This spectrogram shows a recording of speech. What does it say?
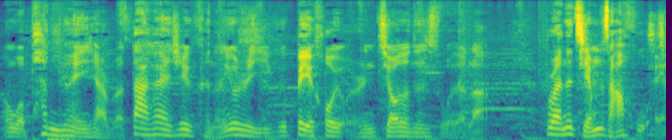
我判断一下吧，大概这可能又是一个背后有人教他这么说的了。不然那节目咋火呀？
